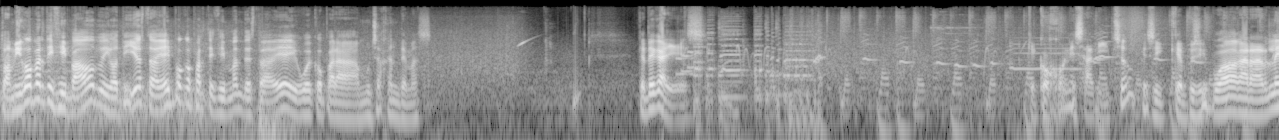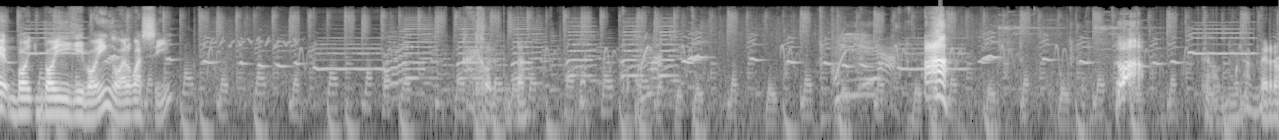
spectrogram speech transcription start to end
¿Tu amigo ha participado, bigotillos? Todavía hay pocos participantes, todavía hay hueco para mucha gente más. Que te calles. ¿Qué cojones ha dicho? Que si, que pues si puedo agarrarle boing y boing o algo así. Ay, hijo de puta. ¡Ah! ¡Ah! perro.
